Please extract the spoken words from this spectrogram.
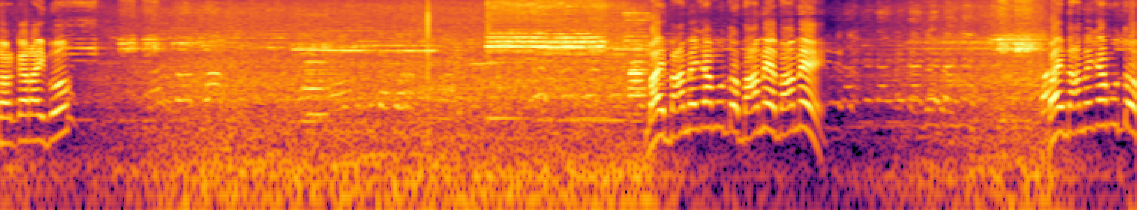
সরকার আইব। ভাই, বামে যামু তো, বামে বামে। ভাই, বামে যামু তো।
